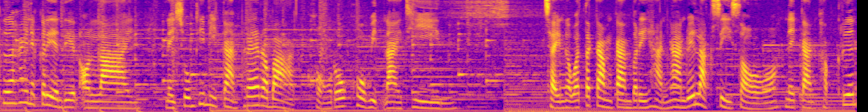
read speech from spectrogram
เพื่อให้นักเรียนเรียนออนไลน์ ในช่วงที่มีการแพร่ระบาดของโรคโควิด -19 ใช้นวัตกรรมการบริหารงานด้วยหลัก 4สอในการขับเคลื่อน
